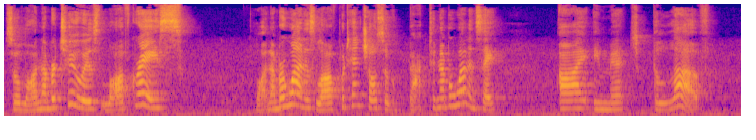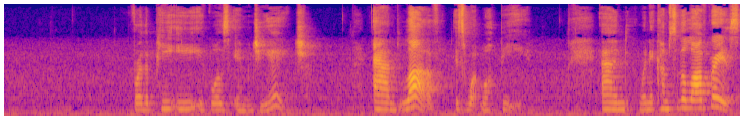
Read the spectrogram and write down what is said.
So, law number two is law of grace. Law number one is law of potential. So go back to number one and say, I emit the love for the PE equals MGH. And love is what will be. And when it comes to the law of grace,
